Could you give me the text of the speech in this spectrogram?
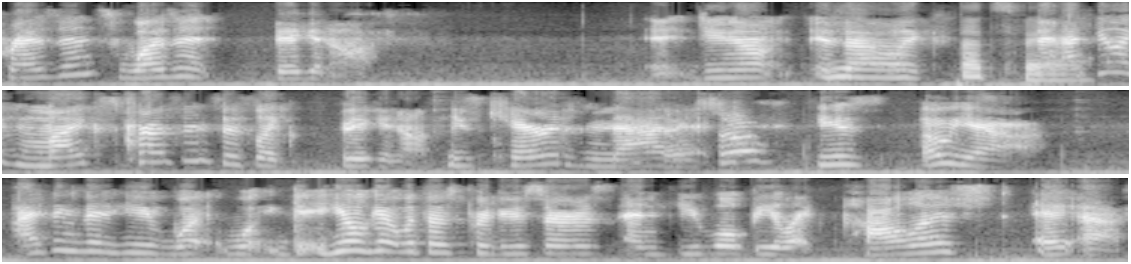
presence wasn't big enough. Eh, Do you know? Is that like? that's fair? I feel like Mike's presence is like big enough. He's charismatic. so? He's oh yeah. I think that he what, what he'll get with those producers and he will be like polished AF.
